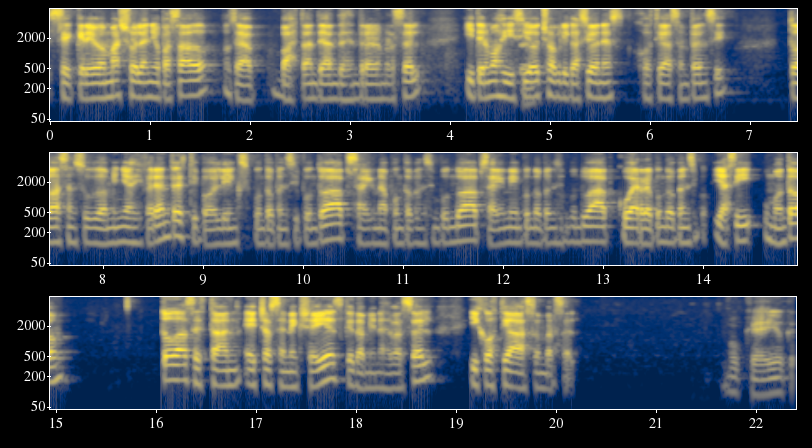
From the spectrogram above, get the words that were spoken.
se creó en mayo del año pasado, o sea, bastante antes de entrar en Mercel, y tenemos 18 aplicaciones hosteadas en Pensy, todas en subdominios diferentes, tipo links.pensy.app, signa.pensy.app, signin.pensy.app, qr.pensy, y así un montón. todas están hechas en Next.js, que también es de Vercel, y hosteadas en Vercel. Ok, ok.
